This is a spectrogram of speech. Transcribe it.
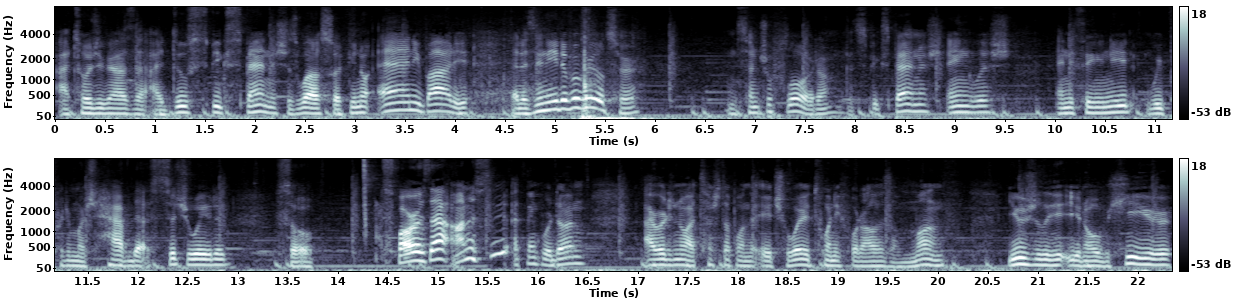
I told you guys that I do speak Spanish as well. So if you know anybody that is in need of a realtor in Central Florida that speaks Spanish, English, anything you need, we pretty much have that situated. So as far as that, honestly, I think we're done. I already know I touched up on the HOA, $24 a month usually you know over here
